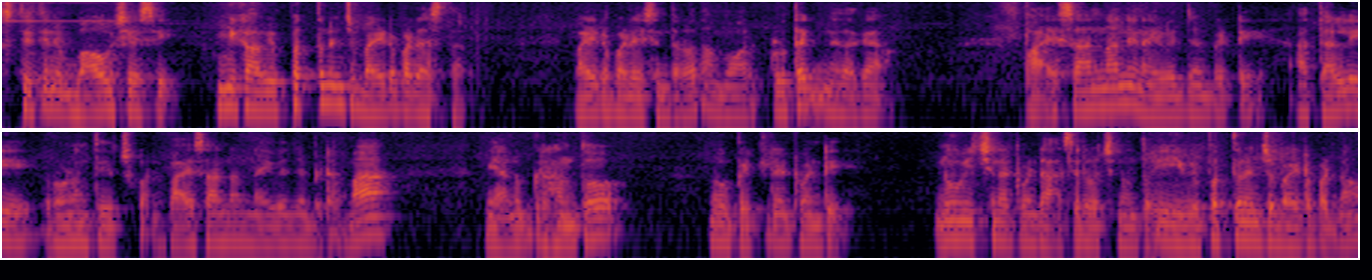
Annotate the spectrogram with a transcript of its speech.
స్థితిని బాగు చేసి మీకు ఆ విపత్తు నుంచి బయటపడేస్తారు. బయటపడేసిన తర్వాత అమ్మవారి కృతజ్ఞతగా పాయసాన్నాన్ని నైవేద్యం పెట్టి ఆ తల్లి రుణం తీర్చుకోండి. పాయసాన్నాన్ని నైవేద్యం పెట్టి అమ్మా నీ అనుగ్రహంతో నువ్వు పెట్టినటువంటి నువ్వు ఇచ్చినటువంటి ఆశీర్వచనంతో ఈ విపత్తు నుంచి బయటపడ్డాం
